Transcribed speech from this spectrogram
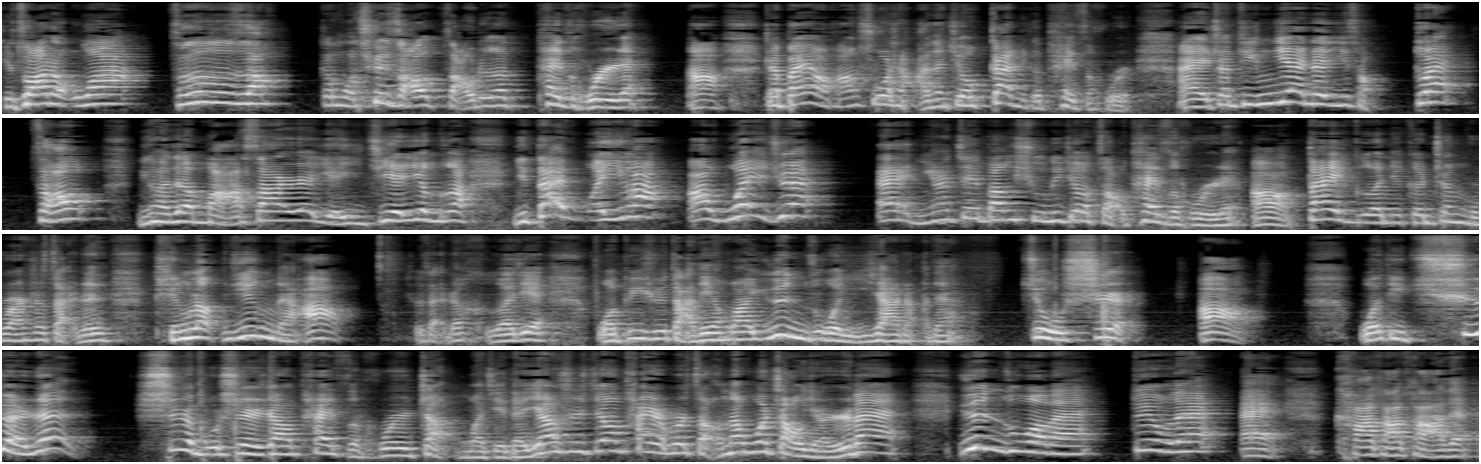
给抓走吗？走走走走，跟我去找找这个太子辉的啊！这白小航说啥呢？就要干这个太子辉。哎，这丁健这一瞅，对，走！你看这马三啊也一接应和，你带我一个啊，我也去。哎，你看这帮兄弟就要找太子辉的啊！戴哥呢跟正光是在这挺冷静的啊。就在这合计，我必须打电话运作一下，咋的？就是啊，我得确认是不是让太子辉整过去的。要是让太子辉整，那我找人呗，运作呗，对不对？哎，咔咔咔的，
